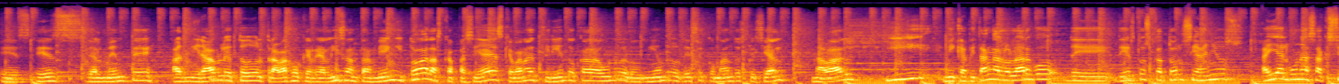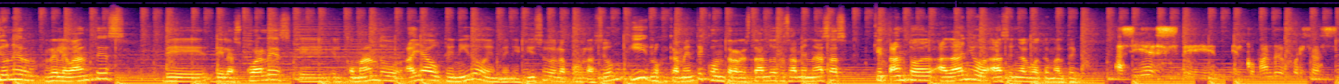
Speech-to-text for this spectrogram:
es, es, realmente admirable todo el trabajo que realizan también y todas las capacidades que van adquiriendo cada uno de los miembros de ese comando especial naval. Y mi capitán, a lo largo de, de estos 14 años, ¿hay algunas acciones relevantes de, las cuales eh, el comando haya obtenido en beneficio de la población y lógicamente contrarrestando esas amenazas que tanto a, daño hacen al guatemalteco. Así es, eh, el Comando de Fuerzas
